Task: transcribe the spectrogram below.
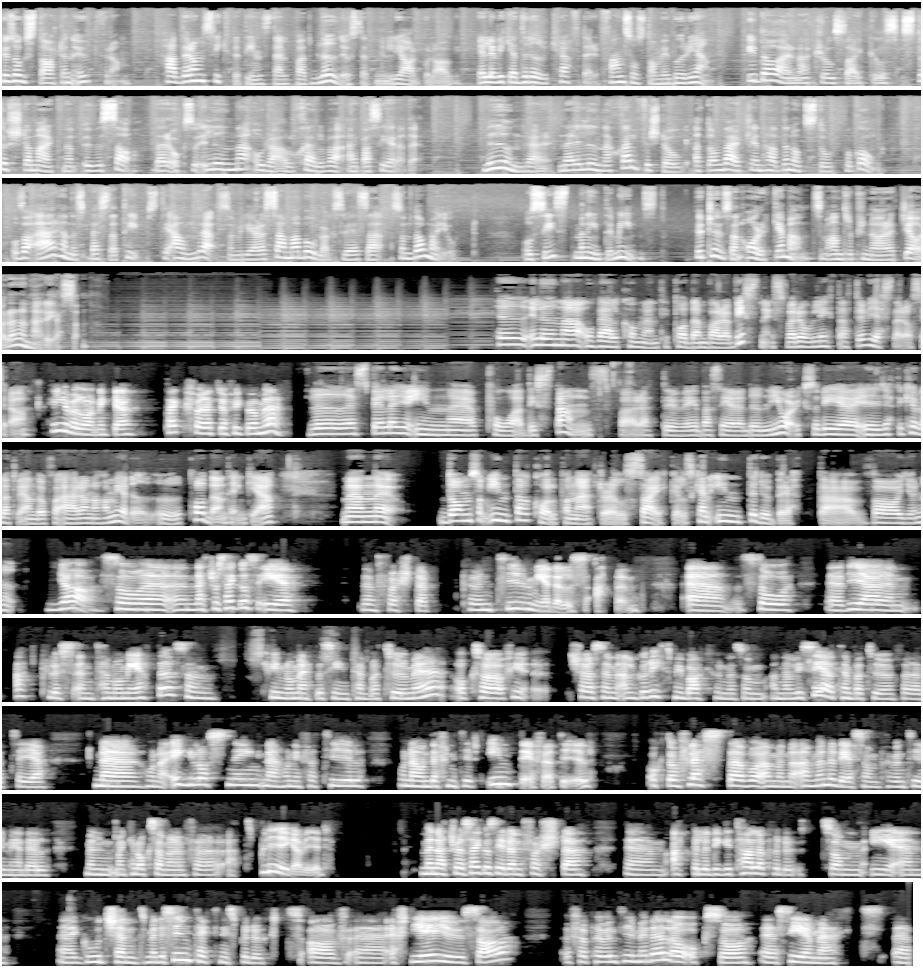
Hur såg starten ut för dem? Hade de siktet inställt på att bli just ett miljardbolag? Eller vilka drivkrafter fanns hos dem i början? Idag är Natural Cycles största marknad USA, där också Elina och Raul själva är baserade. Vi undrar när Elina själv förstod att de verkligen hade något stort på gång. Och vad är hennes bästa tips till andra som vill göra samma bolagsresa som de har gjort? Och sist men inte minst, hur tusan orkar man som entreprenör att göra den här resan? Hej Elina och välkommen till podden Bara Business. Vad roligt att du gästar oss idag. Hej Veronica! Tack för att jag fick vara med. Vi spelar ju in eh, på distans för att du är baserad i New York. Så det är jättekul att vi ändå får äran att ha med dig i podden tänker jag. Men eh, de som inte har koll på Natural Cycles, kan inte du berätta vad gör ni? Ja, så uh, Natural Cycles är den första preventivmedelsappen. Eh, så eh, vi är en app plus en termometer som kvinnor mäter sin temperatur med. Och så körs en algoritm i bakgrunden som analyserar temperaturen för att säga när hon har ägglossning, när hon är fertil och när hon definitivt inte är fertil. Och de flesta av våra användare använder det som preventivmedel men man kan också använda den för att bli gravid. Men Natural Cycles är den första app eller digitala produkt som är en uh, godkänd medicinteknisk produkt av eh, FDA i USA för preventivmedel och också uh, CE-märkt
